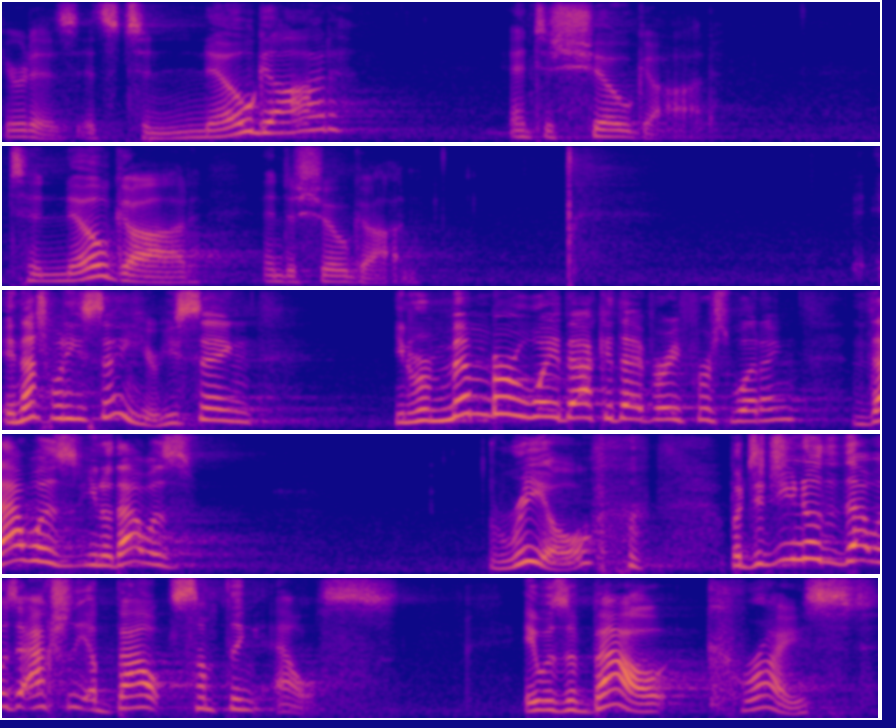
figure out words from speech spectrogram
here it is it's to know God and to show God. To know God and to show God. And that's what he's saying here. He's saying, you know, remember way back at that very first wedding? That was, you know, that was real. but did you know that that was actually about something else? It was about Christ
